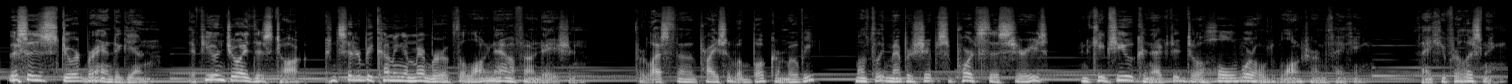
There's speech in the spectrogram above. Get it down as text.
This is Stewart Brand again. If you enjoyed this talk, consider becoming a member of the Long Now Foundation. For less than the price of a book or movie, monthly membership supports this series and keeps you connected to a whole world of long term thinking. Thank you for listening.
